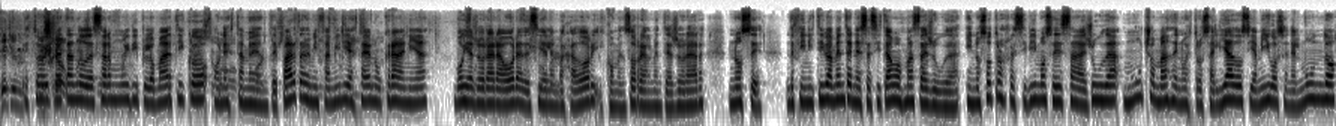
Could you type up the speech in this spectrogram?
Estoy tratando de ser muy diplomático, honestamente. Parte de mi familia está en Ucrania. Voy a llorar ahora, decía el embajador, y comenzó realmente a llorar. No sé, Definitivamente necesitamos más ayuda y nosotros recibimos esa ayuda mucho más de nuestros aliados y amigos en el mundo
